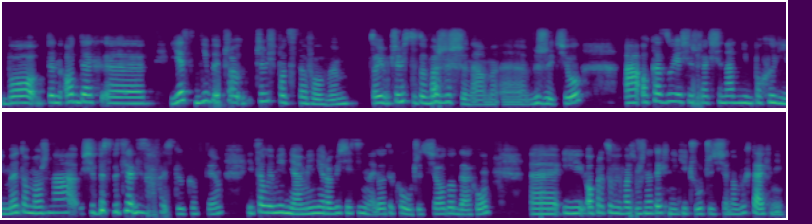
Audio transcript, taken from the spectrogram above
bo ten oddech e, jest niby czymś podstawowym, czymś, co towarzyszy nam e, w życiu, a okazuje się, że jak się nad nim pochylimy, to można się wyspecjalizować tylko w tym i całymi dniami nie robić nic innego, tylko uczyć się od oddechu e, i opracowywać różne techniki, czy uczyć się nowych technik.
